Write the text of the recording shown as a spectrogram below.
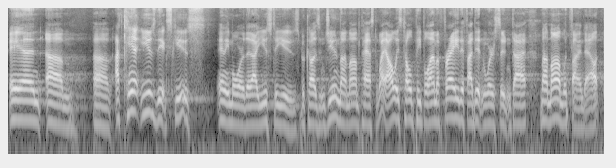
And um, uh, I can't use the excuse anymore that I used to use because in June my mom passed away. I always told people I'm afraid if I didn't wear suit and tie, my mom would find out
